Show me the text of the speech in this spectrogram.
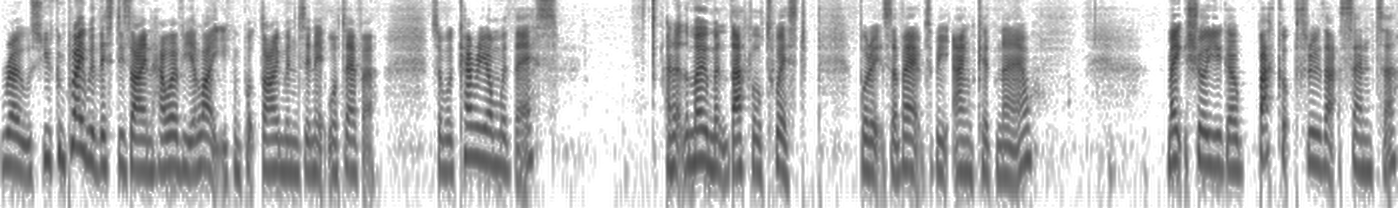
rows. You can play with this design however you like. You can put diamonds in it, whatever. So we'll carry on with this. And at the moment, that'll twist. But it's about to be anchored now. Make sure you go back up through that centre.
